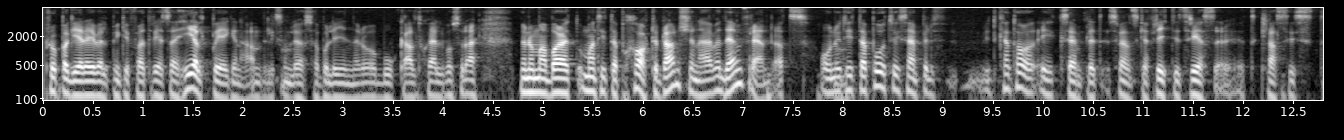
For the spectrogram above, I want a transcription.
propagerar ju väldigt mycket för att resa helt på egen hand, liksom mm. lösa boliner och boka allt själv och sådär. Men om man bara om man tittar på charterbranschen har även den förändrats. Om du mm. tittar på till exempel, vi kan ta exemplet Svenska Fritidsresor, ett klassiskt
